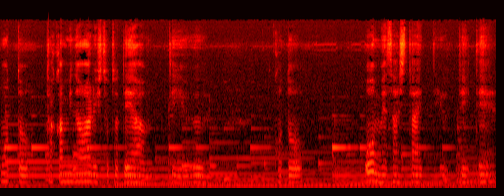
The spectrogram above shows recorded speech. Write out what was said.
もっと高みのある人と出会うっていうことを目指したいって言っていて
